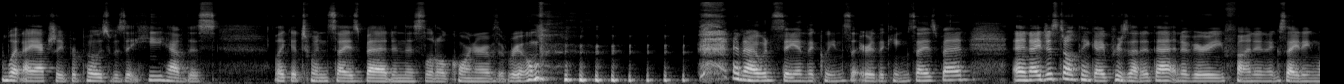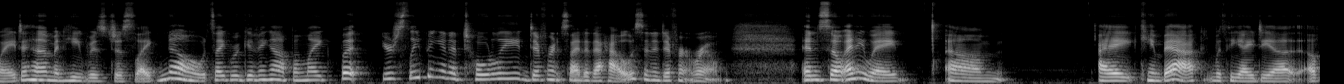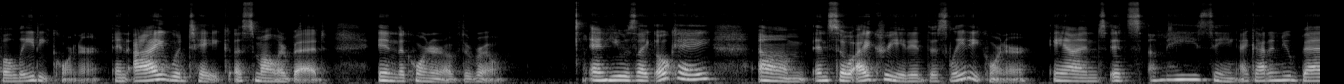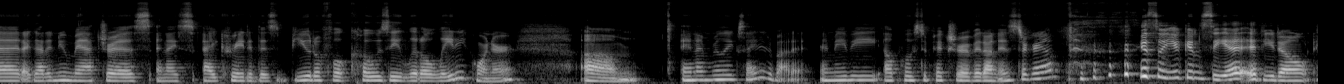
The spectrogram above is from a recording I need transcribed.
What I actually proposed was that he have this like a twin size bed in this little corner of the room. and I would stay in the queen or the king size bed. And I just don't think I presented that in a very fun and exciting way to him. And he was just like, no, it's like we're giving up. I'm like, but you're sleeping in a totally different side of the house in a different room. And so, anyway, um, I came back with the idea of a lady corner, and I would take a smaller bed in the corner of the room. And he was like, okay. Um, and so I created this lady corner, and it's amazing. I got a new bed, I got a new mattress, and I, I created this beautiful, cozy little lady corner. Um, and I'm really excited about it. And maybe I'll post a picture of it on Instagram so you can see it if you don't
